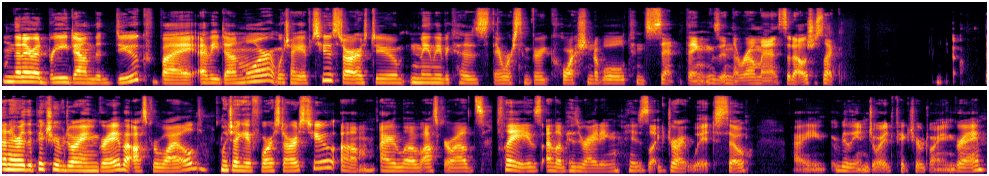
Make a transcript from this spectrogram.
And then I read Bringing Down the Duke by Evie Dunmore, which I gave two stars to, mainly because there were some very questionable consent things in the romance that I was just like, no. Then I read The Picture of Dorian Gray by Oscar Wilde, which I gave four stars to. Um, I love Oscar Wilde's plays. I love his writing, his like dry wit. So I really enjoyed Picture of Dorian Gray.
